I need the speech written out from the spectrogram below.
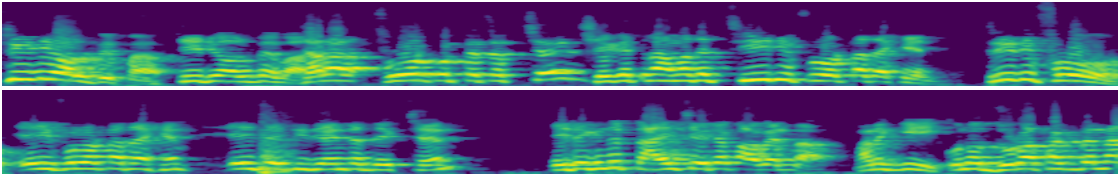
three D all paper three D all paper যারা ফ্লোর করতে চাচ্ছে সেক্ষেত্রে আমাদের থ্রি ডি ফ্লোরটা দেখেন। থ্রি ফ্লোর এই ফ্লোরটা দেখেন এই যে ডিজাইনটা দেখছেন এটা কিন্তু টাইলস এটা পাবেন না। মানে কি কোনো জোড়া থাকবে না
